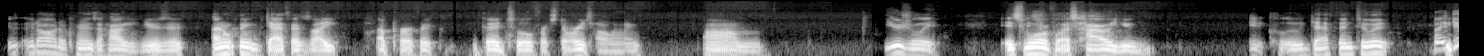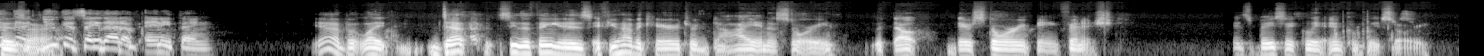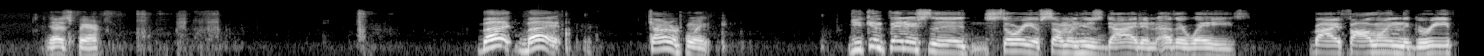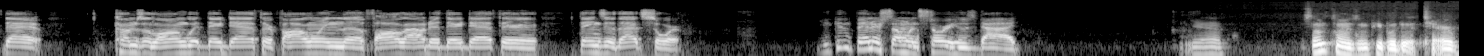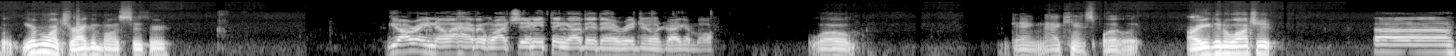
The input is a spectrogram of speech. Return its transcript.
It, it all depends on how you use it. I don't think death is like a perfect good tool for storytelling. Um, usually, it's more or less how you include death into it. But Because, you could uh, you could say that of anything. Yeah, but like death. See, the thing is, if you have a character die in a story without their story being finished, it's basically an incomplete story. That's fair. But but counterpoint. You can finish the story of someone who's died in other ways by following the grief that comes along with their death or following the fallout of their death or things of that sort. You can finish someone's story who's died. Yeah. Sometimes when people do it terribly. You ever watch Dragon Ball Super? You already know I haven't watched anything other than original Dragon Ball. Well, dang, I can't spoil it. Are you gonna watch it? Uh,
